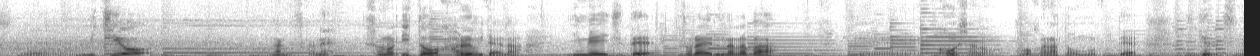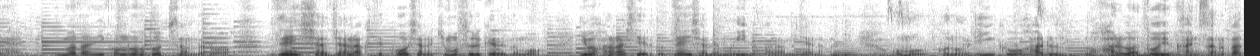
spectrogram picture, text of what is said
すね、道を、なんですかね、その糸を張るみたいなイメージで捉えるならば、後者の方かなと思っていてですね未だにこのどっちなんだろう前者じゃなくて後者の気もするけれども今話していると前者でもいいのかなみたいな風に思うこのリンクを貼るの貼るはどういう感じなのか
